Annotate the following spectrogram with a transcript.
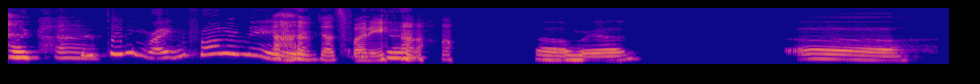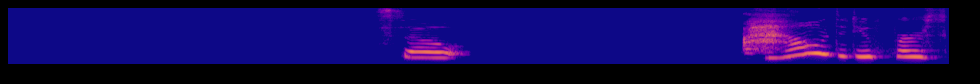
Like, Uh, "It's sitting right in front of me." that's funny. Okay. Oh, man. Uh, so how did you first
